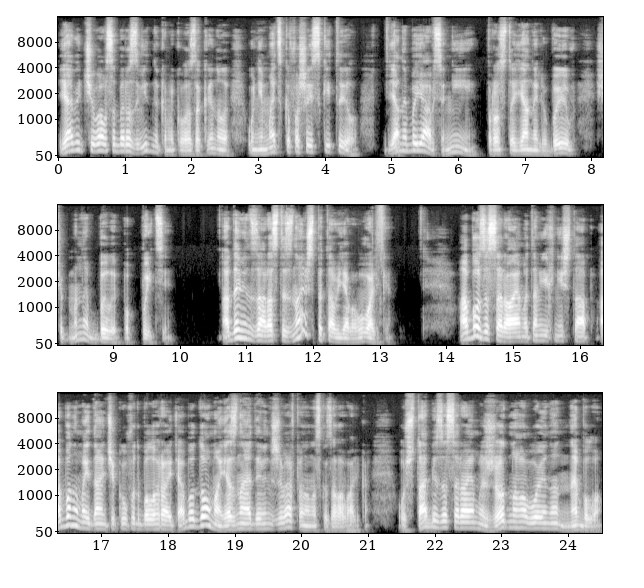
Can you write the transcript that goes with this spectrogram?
Я відчував себе розвідником, якого закинули у німецько-фашистський тил. Я не боявся, ні. Просто я не любив, щоб мене били по пиці. А де він зараз, ти знаєш? спитав Ява у Вальки. Або за сараями там їхній штаб, або на майданчику у футбол грають, або дома. Я знаю, де він живе, впевнено сказала Валька. У штабі за сараями жодного воїна не було.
